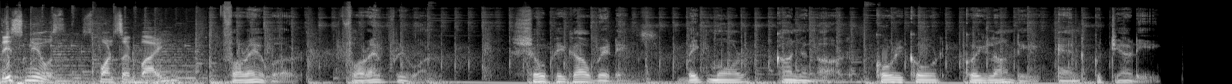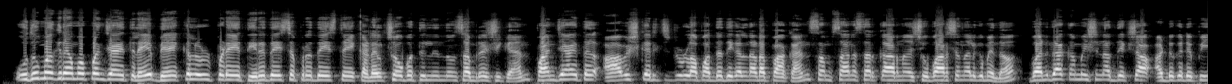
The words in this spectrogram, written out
This news sponsored by forever for everyone. Shobhika Weddings, big mall Kanhangad Kozhikode Koilandi and Kutyadi. Uduma ഗ്രാമപഞ്ചായത്തിലെ ബേക്കൽ ഉൾപ്പെടെ തീരദേശ പ്രദേശത്തെ കടൽക്ഷോഭത്തിൽ നിന്നും സംരക്ഷിക്കാൻ പഞ്ചായത്ത് ആവിഷ്കരിച്ചിട്ടുള്ള പദ്ധതികൾ നടപ്പാക്കാൻ സംസ്ഥാന സർക്കാരിന് ശുപാർശ നൽകുമെന്ന് വനിതാ കമ്മീഷൻ അധ്യക്ഷ അഡ്വക്കേറ്റ് പി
